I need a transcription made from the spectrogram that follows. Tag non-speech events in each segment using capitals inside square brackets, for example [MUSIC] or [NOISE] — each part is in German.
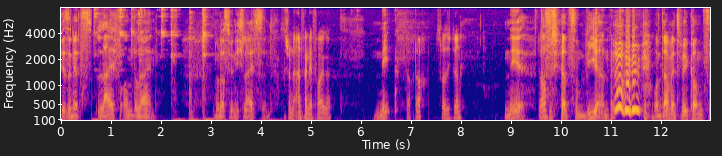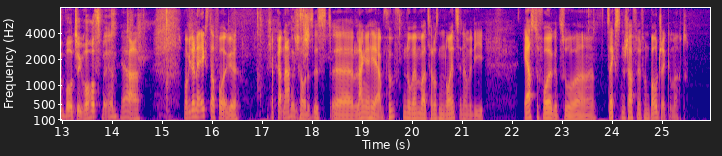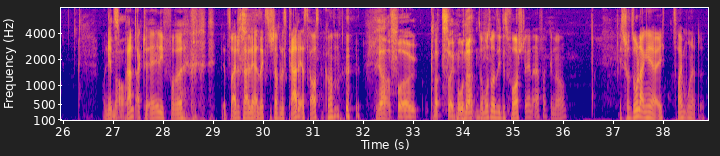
Wir sind jetzt live on the line. Nur, dass wir nicht live sind. Das ist schon der Anfang der Folge. Nee. Doch, doch. Das lasse ich drin. Nee. Doch. Das ist ja zum Viren. [LAUGHS] Und damit willkommen zu Bojack Horseman. Ja. Mal wieder eine extra Folge. Ich habe gerade nachgeschaut. Es ist äh, lange her. Am 5. November 2019 haben wir die erste Folge zur äh, sechsten Staffel von Bojack gemacht. Und jetzt genau. brandaktuell die, [LAUGHS] der zweite Teil der sechsten Staffel ist gerade erst rausgekommen. [LAUGHS] ja, vor knapp zwei Monaten. So muss man sich das vorstellen, einfach, genau. Ist schon so lange her, echt? Zwei Monate.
